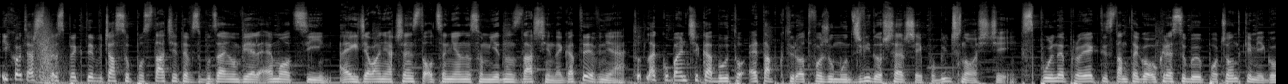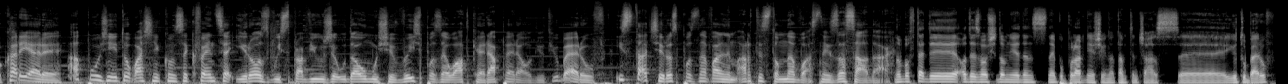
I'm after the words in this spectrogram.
I chociaż z perspektywy czasu postacie te wzbudzają wiele emocji, a ich działania często oceniane są jednoznacznie negatywnie, to dla Kubańczyka był to etap, który otworzył mu drzwi do szerszej publiczności. Wspólne projekty z tamtego okresu były początkiem jego kariery, a później to właśnie konsekwencja i rozwój sprawił, że udało mu się wyjść poza łatkę rapera od youtuberów i stać się rozpoznawalnym artystą na własnych zasadach. No bo wtedy odezwał się do mnie jeden z najpopularniejszych na tamten czas e, youtuberów.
